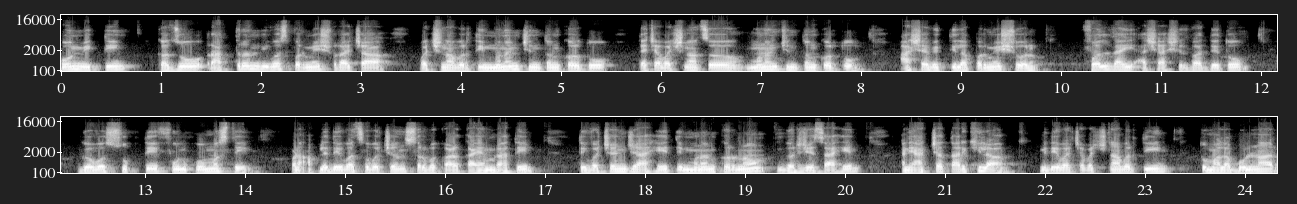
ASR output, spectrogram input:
कोण व्यक्ती का जो रात्रंदिवस परमेश्वराच्या वचनावरती मनन चिंतन करतो त्याच्या वचनाचं मनन चिंतन करतो अशा व्यक्तीला परमेश्वर फलदायी असे आशीर्वाद देतो. गवत सुकते फूल कोमसते पण आपल्या देवाचं वचन सर्व काळ कायम राहते. ते वचन जे आहे ते मनन करणं गरजेचं आहे. आणि आजच्या तारखेला मी देवाच्या वचनावरती तुम्हाला बोलणार.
